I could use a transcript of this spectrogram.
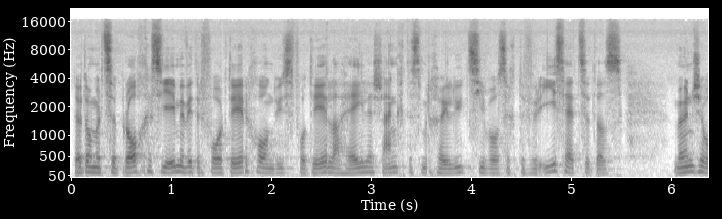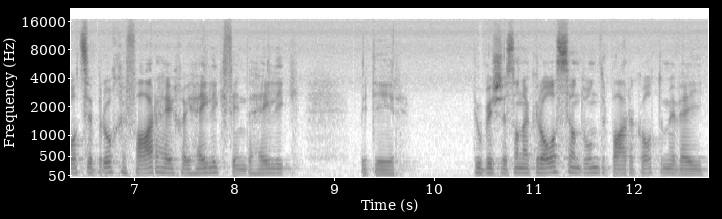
dort wo wir zerbrochen sind, immer wieder vor dir kommen und uns von dir heilen Schenk, dass wir können Leute sein können, die sich dafür einsetzen, dass Menschen, die Zerbruch erfahren haben, Heilig finden, Heilig bei dir. Du bist so ein grosser und wunderbarer Gott und wir wollen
